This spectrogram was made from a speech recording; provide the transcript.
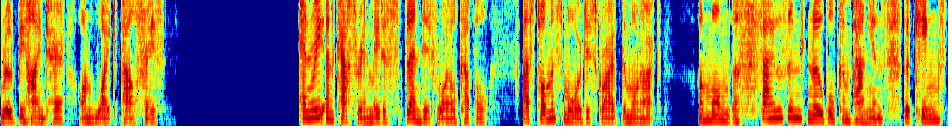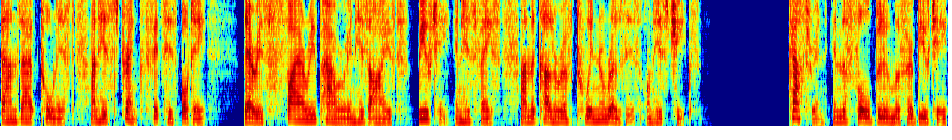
rode behind her on white palfreys. Henry and Catherine made a splendid royal couple, as Thomas More described the monarch. Among a thousand noble companions, the king stands out tallest, and his strength fits his body. There is fiery power in his eyes, beauty in his face, and the colour of twin roses on his cheeks. Catherine, in the full bloom of her beauty,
